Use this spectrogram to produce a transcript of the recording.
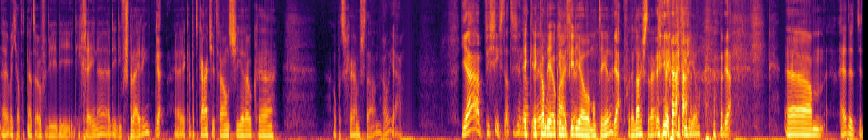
hè, wat je had het net over die, die, die genen, die, die verspreiding. Ja. Ik heb het kaartje trouwens hier ook eh, op het scherm staan. Oh ja. Ja, precies. Dat is Ik, ik kan die ook in de video monteren Ja. voor de luisteraars. Kijk Ja. de video. Ja. Ehm, hè, dit,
